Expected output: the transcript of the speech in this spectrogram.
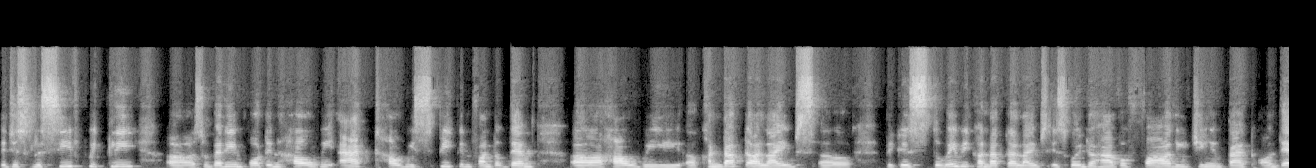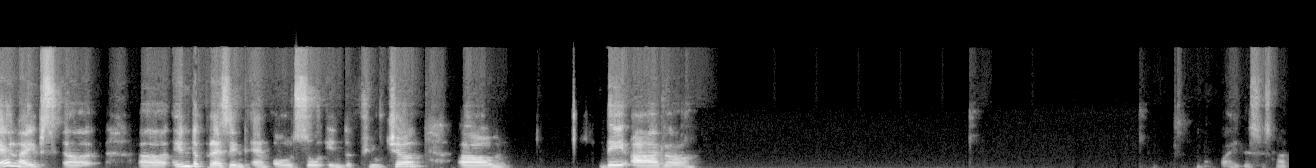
they just receive quickly. Uh, so very important how we act how we speak in front of them uh, how we uh, conduct our lives uh, because the way we conduct our lives is going to have a far-reaching impact on their lives uh, uh, in the present and also in the future. Um, they are uh, why this is not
